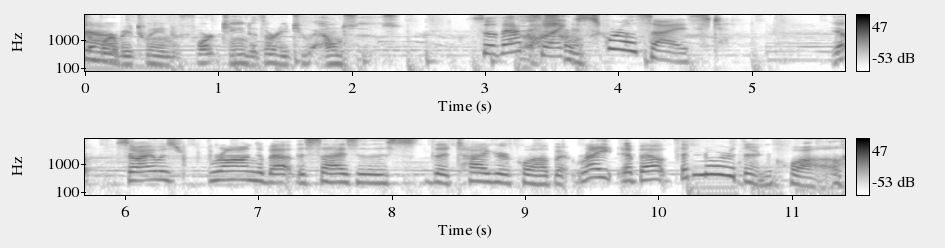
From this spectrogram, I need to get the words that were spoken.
somewhere between 14 to 32 ounces. So that's like squirrel sized. Yep, So I was wrong about the size of this the tiger quail, but right about the northern quail.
